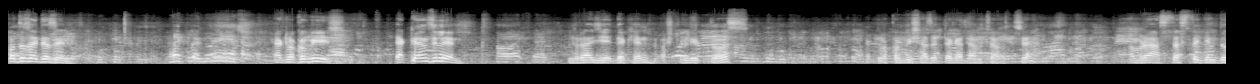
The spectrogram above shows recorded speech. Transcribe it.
কত চাইতেছেন? এক লক্ষ বিশ। একটা আনছিলেন? বন্ধুরা এই যে দেখেন অস্ট্রেলিয়া ক্রস। এক লক্ষ বিশ হাজার টাকা দাম চা হচ্ছে। আমরা আস্তে আস্তে কিন্তু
